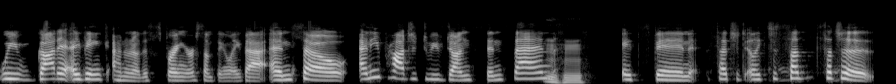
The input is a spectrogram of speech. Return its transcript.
we got it. I think I don't know the spring or something like that. And so, any project we've done since then, hmm it's been such a like just such, such a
